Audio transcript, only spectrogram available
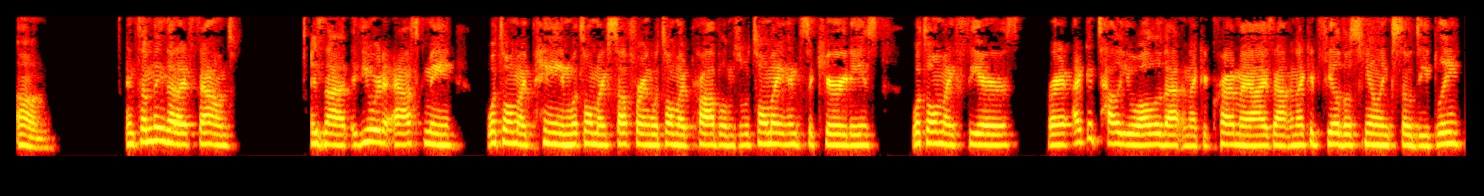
Um, and something that I found is that if you were to ask me, what's all my pain? What's all my suffering? What's all my problems? What's all my insecurities? What's all my fears? right? I could tell you all of that and I could cry my eyes out and I could feel those feelings so deeply.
